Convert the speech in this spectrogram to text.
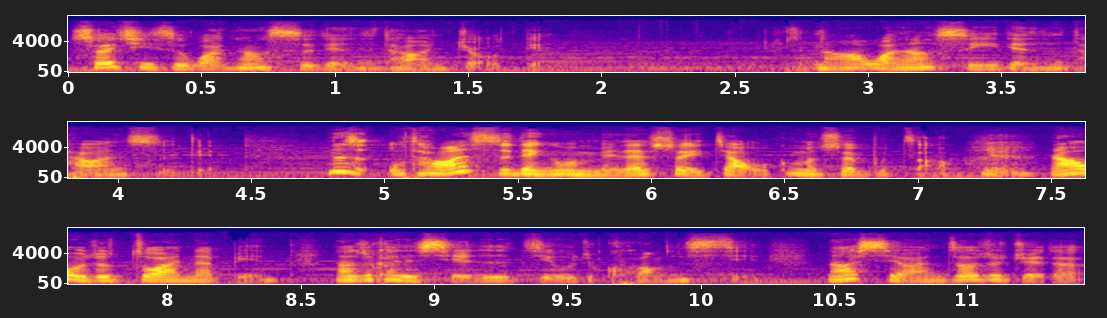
所以其实晚上十点是台湾九点，然后晚上十一点是台湾十点。那是我台湾十点根本没在睡觉，我根本睡不着。嗯然后我就坐在那边，然后就开始写日记，我就狂写。然后写完之后就觉得，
